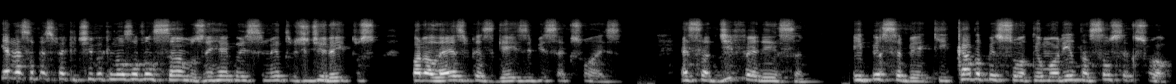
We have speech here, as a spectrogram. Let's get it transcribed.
E é nessa perspectiva que nós avançamos em reconhecimento de direitos para lésbicas, gays e bissexuais. Essa diferença em perceber que cada pessoa tem uma orientação sexual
